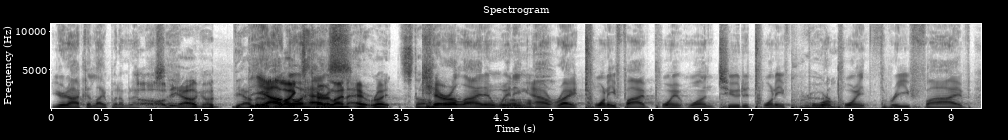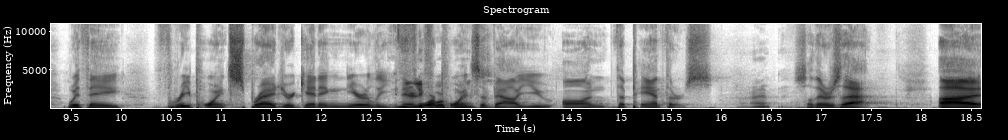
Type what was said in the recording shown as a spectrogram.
You're not going to like what I'm going to Oh, say. the Algo, the Algo, The Algo likes has Carolina outright. Stop. Carolina winning Oh. outright 25.12 to 24.35 with a three point spread. You're getting nearly, Nearly four, four points points. of value on the Panthers. All right. So there's that. Uh,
